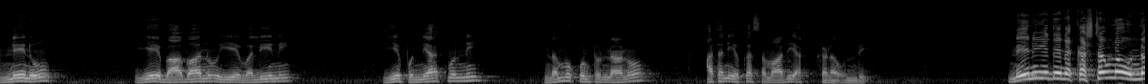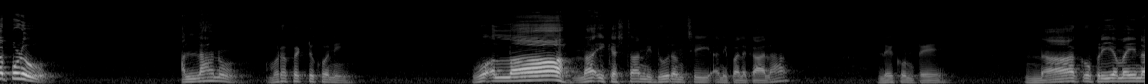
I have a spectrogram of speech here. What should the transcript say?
నేను ఏ బాబాను ఏ వలీని ఏ పుణ్యాత్ముణ్ణి నమ్ముకుంటున్నానో అతని యొక్క సమాధి అక్కడ ఉంది. నేను ఏదైనా కష్టంలో ఉన్నప్పుడు అల్లాను మొరపెట్టుకొని ఓ అల్లా నా ఈ కష్టాన్ని దూరం చెయ్యి అని పలకాలా. లేకుంటే నాకు ప్రియమైన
